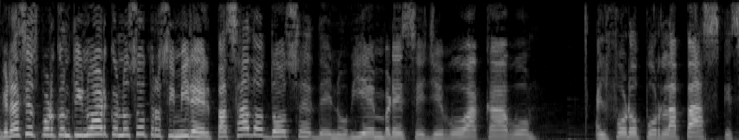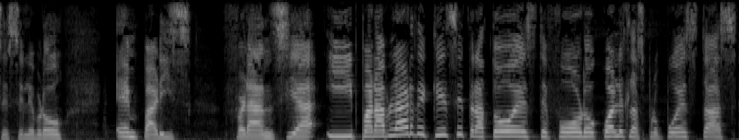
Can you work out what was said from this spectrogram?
Gracias por continuar con nosotros. Y mire, el pasado 12 de noviembre se llevó a cabo el Foro por la Paz que se celebró en París. Francia. Y para hablar de qué se trató este foro, cuáles las propuestas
